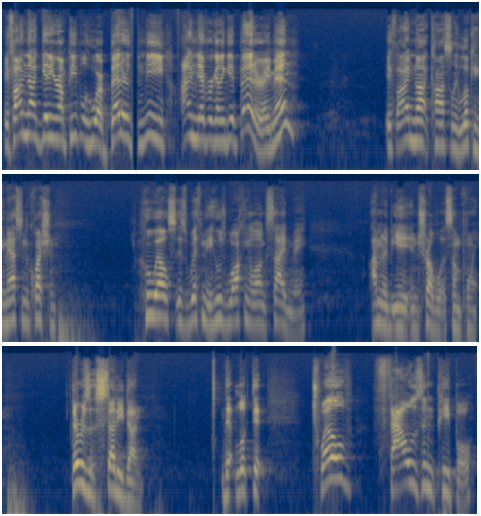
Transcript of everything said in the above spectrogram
If I'm not getting around people who are better than me, I'm never going to get better. Amen? If I'm not constantly looking and asking the question, who else is with me? Who's walking alongside me? I'm going to be in trouble at some point. There was a study done that looked at 12,000 people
